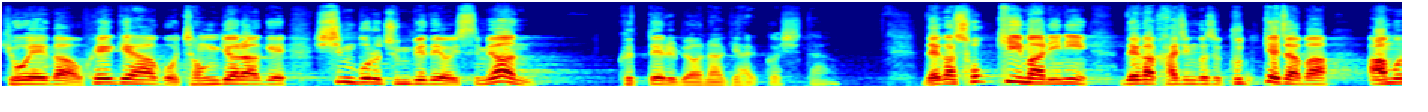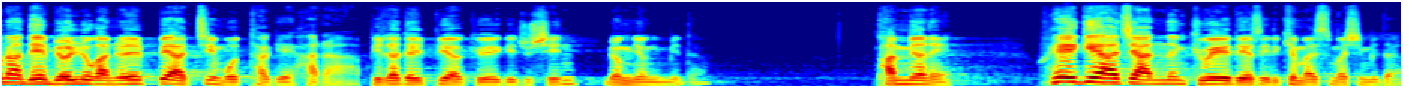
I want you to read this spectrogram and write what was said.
교회가 회개하고 정결하게 신부로 준비되어 있으면 그때를 면하게 할 것이다. 내가 속히 말이니 내가 가진 것을 굳게 잡아 아무나 내 면류관을 빼앗지 못하게 하라. 빌라델피아 교회에게 주신 명령입니다. 반면에 회개하지 않는 교회에 대해서 이렇게 말씀하십니다.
